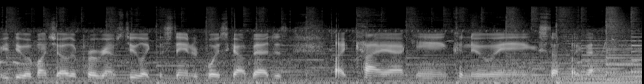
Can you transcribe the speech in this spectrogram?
We do a bunch of other programs too like the standard Boy Scout badges like kayaking, canoeing, stuff like that.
